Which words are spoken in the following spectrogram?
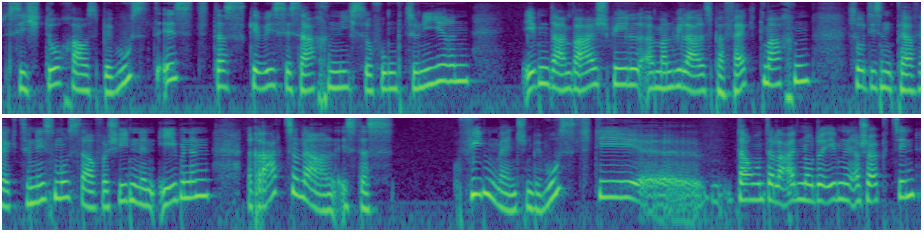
sich durchaus bewusst ist, dass gewisse Sachen nicht so funktionieren. Eben dein Beispiel, äh, man will alles perfekt machen, so diesen Perfektionismus auf verschiedenen Ebenen. Rational ist das vielen Menschen bewusst, die äh, darunter leiden oder eben erschöpft sind.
